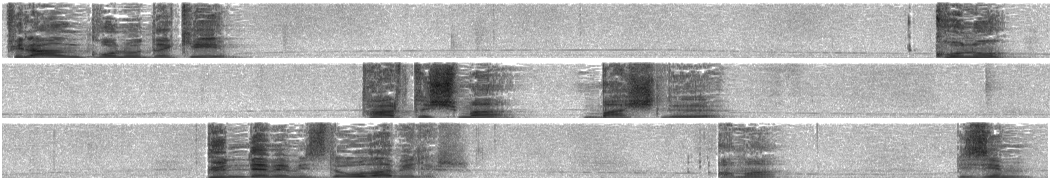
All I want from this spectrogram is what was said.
Filan konudaki konu, tartışma başlığı gündemimizde olabilir. Ama bizim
